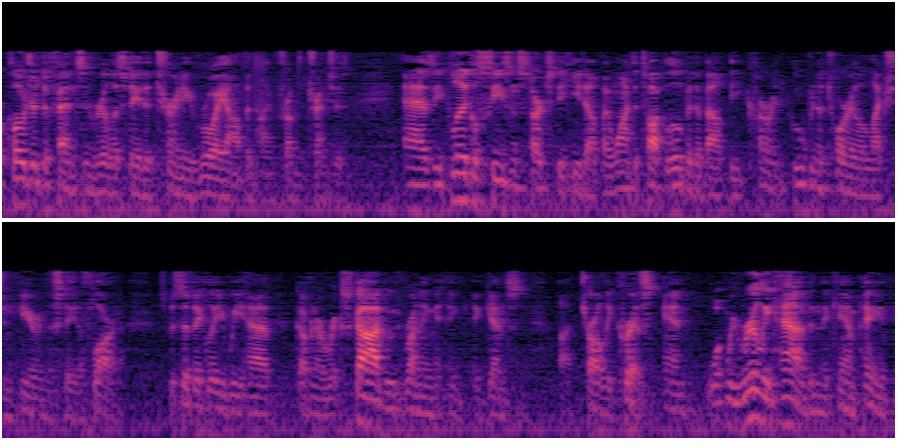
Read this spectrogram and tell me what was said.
foreclosure defense and real estate attorney Roy Oppenheim from the trenches. As the political season starts to heat up, I wanted to talk a little bit about the current gubernatorial election here in the state of Florida. Specifically, we have Governor Rick Scott, who's running against uh, Charlie Crist. And what we really have in the campaign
